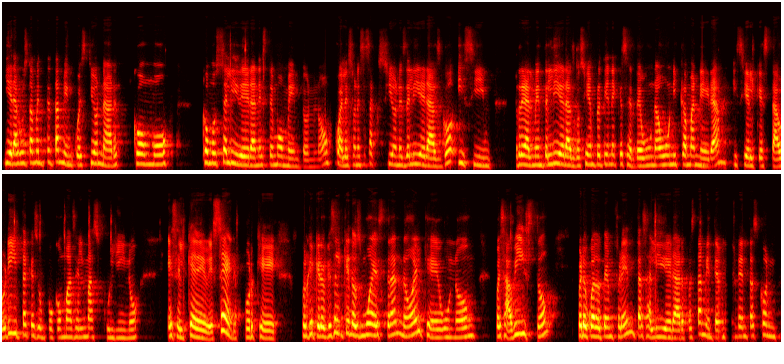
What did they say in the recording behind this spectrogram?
Y era justamente también cuestionar cómo cómo se lidera en este momento, ¿no? ¿Cuáles son esas acciones de liderazgo y si realmente el liderazgo siempre tiene que ser de una única manera y si el que está ahorita, que es un poco más el masculino, es el que debe ser, porque, porque creo que es el que nos muestran, ¿no? El que uno pues ha visto, pero cuando te enfrentas a liderar, pues también te enfrentas con,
